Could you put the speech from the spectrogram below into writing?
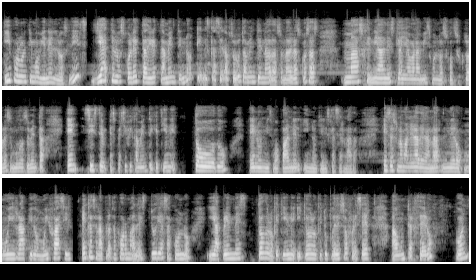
Y por último vienen los leads. Ya te los colecta directamente. No tienes que hacer absolutamente nada. Son una de las cosas más geniales que hay ahora mismo en los constructores de mudos de venta en System específicamente que tiene todo en un mismo panel y no tienes que hacer nada. Esa es una manera de ganar dinero muy rápido, muy fácil. Entras a la plataforma, la estudias a fondo y aprendes todo lo que tiene y todo lo que tú puedes ofrecer a un tercero con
